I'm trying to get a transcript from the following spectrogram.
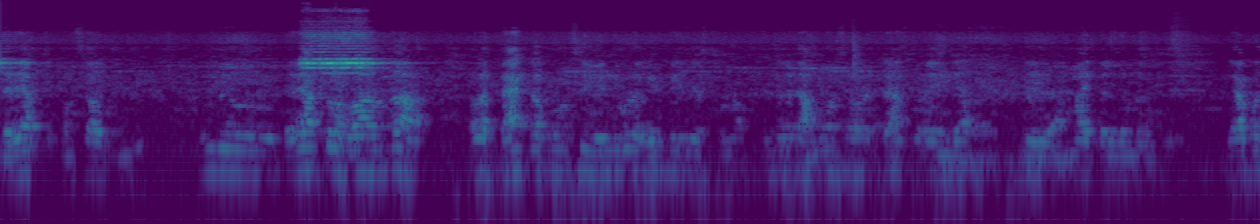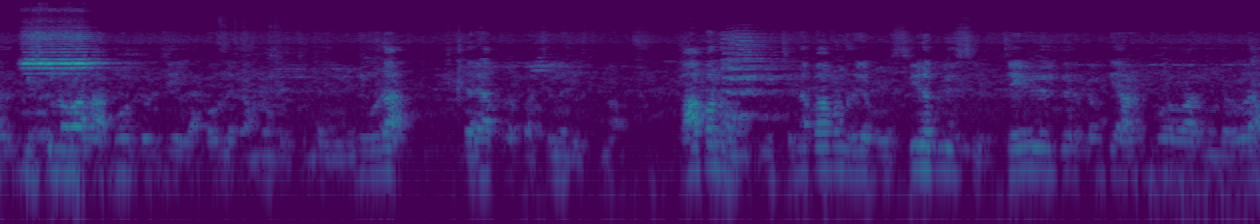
దర్యాప్తు కొనసాగుతుంది. ముందు దర్యాప్తులో భాగంగా వాళ్ళ బ్యాంక్ అకౌంట్స్ ఇవన్నీ కూడా వెరిఫై చేస్తున్నాం. ఎందుకంటే అమౌంట్స్ ఏమైనా ట్రాన్స్ఫర్ అయిందా ఇది అమ్మాయి తల్లిదండ్రులకు. లేకపోతే తీసుకున్న వాళ్ళ అకౌంట్ నుంచి వీళ్ళ అకౌంట్లోకి అమౌంట్ వచ్చిందా? ఇవన్నీ కూడా దర్యాప్తులో పరిశీలన చేస్తున్నాం. పాపను ఈ చిన్న పాపను రేపు CWC child welfare committee Anantapuram వారి ముందు కూడా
